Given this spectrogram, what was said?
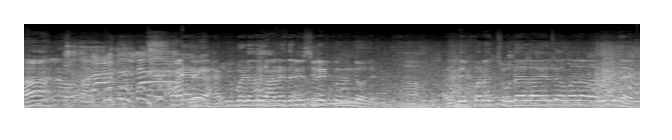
हा हॅपी बर्थडेचं गाणं त्यांनी सिलेक्ट करून ठेवलंय. आणि ते परत शोधायला लागेल तर मला वेळ जाईल.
